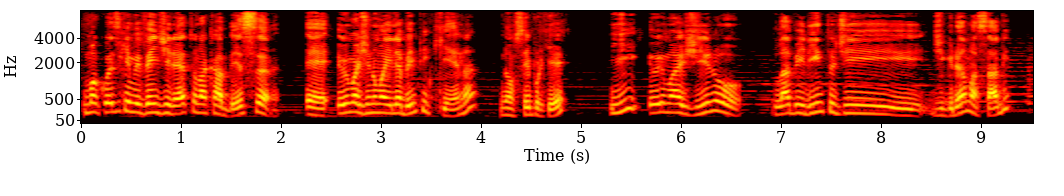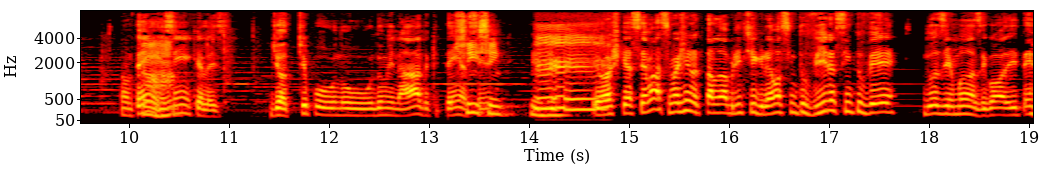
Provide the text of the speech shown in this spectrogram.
Uma coisa que me vem direto na cabeça é, eu imagino uma ilha bem pequena, não sei porquê, e eu imagino labirinto de, de grama, sabe? Não tem, Aham. assim, aqueles... De, tipo, no iluminado que tem, sim, assim. sim. Uhum. Hum, Eu acho que ia ser massa. Imagina, tu tá no labirinto de grama, assim, tu vira, assim, tu vê duas irmãs, igual ali tem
